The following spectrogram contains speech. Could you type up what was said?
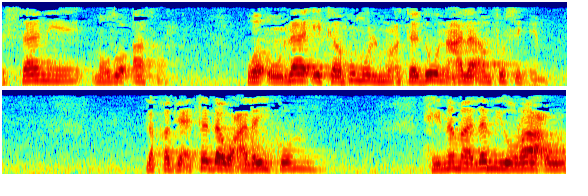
الثاني موضوع آخر وأولئك هم المعتدون على أنفسهم. لقد اعتدوا عليكم حينما لم يراعوا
